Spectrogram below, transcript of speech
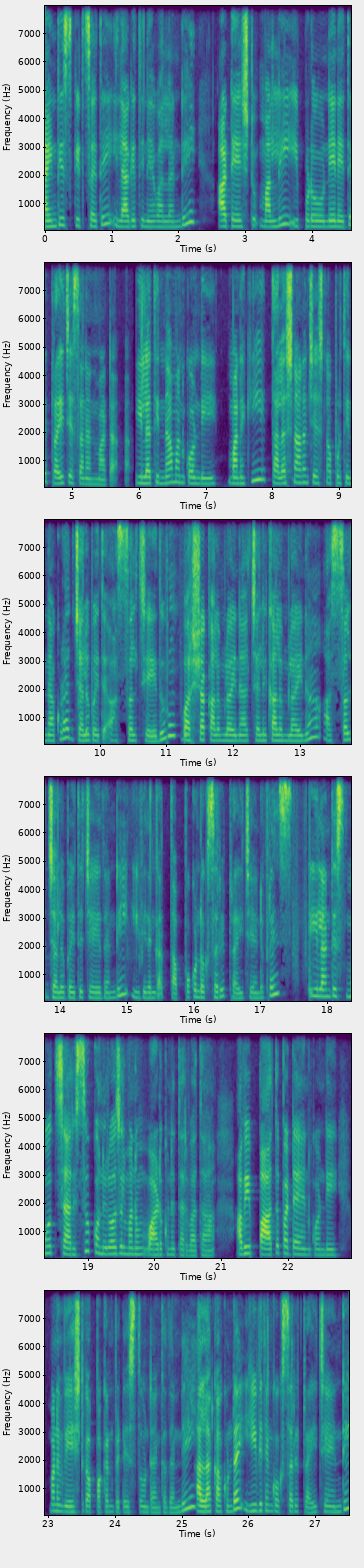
నైంటీస్ కిడ్స్ అయితే ఇలాగే తినేవాళ్ళండి. ఆ టేస్ట్ మళ్ళీ ఇప్పుడు నేనైతే ట్రై చేశానమాట ఇలా తిన్నామనుకోండి మనకి తల స్నానం చేసినప్పుడు తిన్నా కూడా జలుబు అయితే అస్సలు చేయదు. వర్షాకాలంలో అయినా చలికాలంలో అయినా అస్సలు జలుబు అయితే చేయదండి. ఈ విధంగా తప్పకుండా ఒకసారి ట్రై చేయండి ఫ్రెండ్స్. ఇలాంటి స్మూత్ శారీస్ కొన్ని రోజులు మనం వాడుకున్న తర్వాత అవి పాత పడ్డాయి అనుకోండి మనం వేస్ట్గా పక్కన పెట్టేస్తూ ఉంటాం కదండి. అలా కాకుండా ఈ విధంగా ఒకసారి ట్రై చేయండి.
